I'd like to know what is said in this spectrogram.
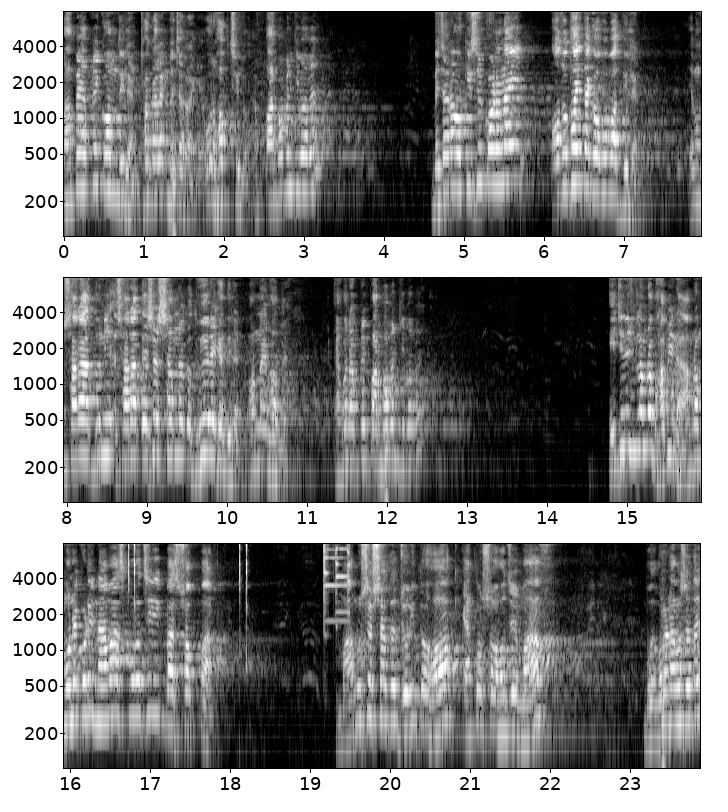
মাপে আপনি কম দিলেন, ঠকালেন বেচারাকে, ওর হক ছিল। পার পাবেন কীভাবে? বেচারা ও কিছু করে নাই, অযথাই তাকে অপবাদ দিলেন এবং সারা দুনিয়া, সারা দেশের সামনে ওকে ধুয়ে রেখে দিলেন অন্যায়ভাবে। এখন আপনি পার পাবেন কীভাবে? এই জিনিসগুলো আমরা ভাবি না। আমরা মনে করি নামাজ পড়েছি বা সব পার। মানুষের সাথে জড়িত হক এত সহজে মাফ? বলেন আমার সাথে।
